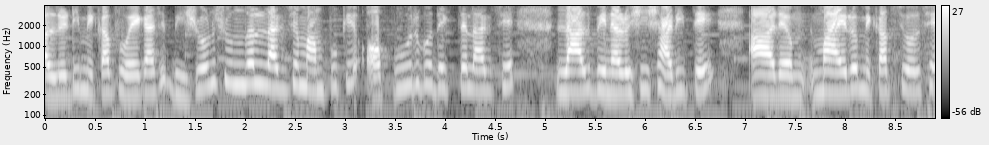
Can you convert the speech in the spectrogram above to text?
অলরেডি মেকআপ হয়ে গেছে। ভীষণ সুন্দর লাগছে মাম্পুকে, অপূর্ব দেখতে লাগছে। লাল বেনারসি শাড়িতে আর মায়েরও মেকআপ চলছে।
